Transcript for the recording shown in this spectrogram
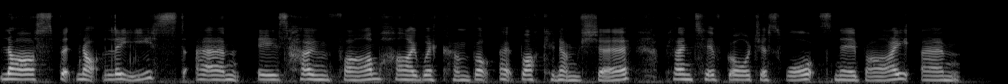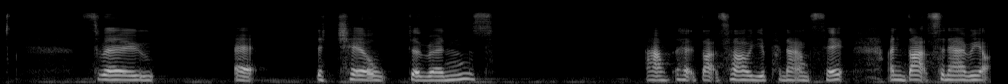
Last but not least um, is Home Farm, High Wycombe, at Buckinghamshire. Plenty of gorgeous walks nearby um, through uh, the Uh, that's how you pronounce it. And that's an area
